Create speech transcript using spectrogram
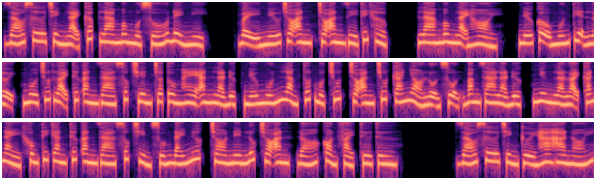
Giáo sư trình lại cấp La Mông một số đề nghị. Vậy nếu cho ăn, cho ăn gì thích hợp? La Mông lại hỏi, nếu cậu muốn tiện lợi, mua chút loại thức ăn gia súc chuyên cho tôm he ăn là được, nếu muốn làm tốt một chút cho ăn chút cá nhỏ lộn xộn băm ra là được, nhưng là loại cá này không thích ăn thức ăn gia súc chìm xuống đáy nước cho nên lúc cho ăn, đó còn phải từ từ. Giáo sư Trình cười ha ha nói,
